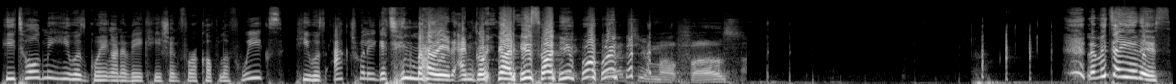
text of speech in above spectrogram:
He told me he was going on a vacation for a couple of weeks. He was actually getting married and going on his honeymoon. That's your mouth, Let me tell you this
